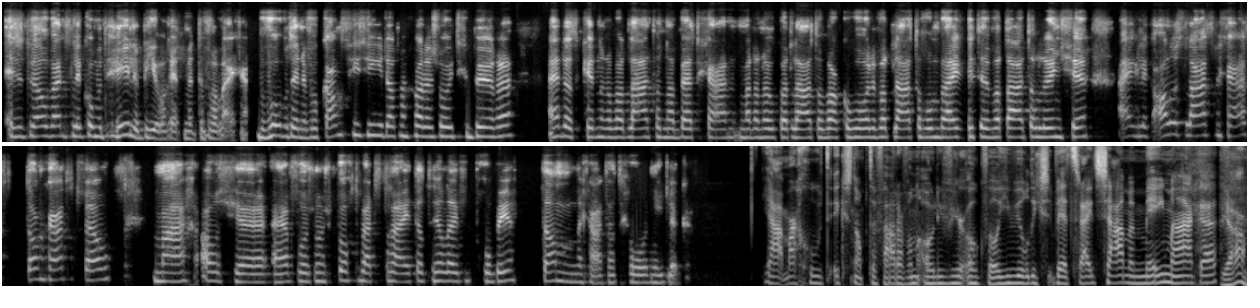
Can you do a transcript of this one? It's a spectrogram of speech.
is het wel wenselijk om het hele bioritme te verleggen. Bijvoorbeeld in de vakantie zie je dat nog wel eens ooit gebeuren. Dat kinderen wat later naar bed gaan, maar dan ook wat later wakker worden, wat later ontbijten, wat later lunchen. Eigenlijk alles later gaat, dan gaat het wel. Maar als je hè, voor zo'n sportwedstrijd dat heel even probeert, dan gaat dat gewoon niet lukken. Ja, maar goed, ik snap de vader van Olivier ook wel. Je wil die wedstrijd samen meemaken. Ja.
